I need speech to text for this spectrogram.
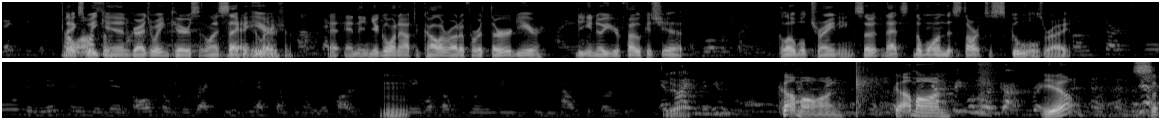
Next weekend. Next awesome. weekend, graduating Charis Atlanta, second year, and then you're going out to Colorado for a third year. Do you know your focus yet? Global training. Global training. So that's the one that starts at schools, right? Um, start schools and missions, and then also directs you if you have something on your heart. They will help groom you to how to birth it. And Yeah. mine is the youth. Come on. Come on. People who are incarcerated. Yep. So,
